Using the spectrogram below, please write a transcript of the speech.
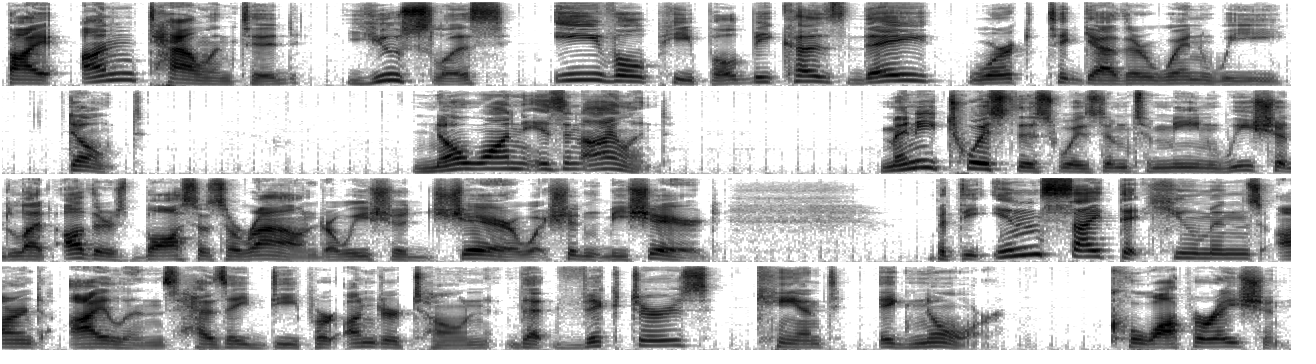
by untalented, useless, evil people because they work together when we don't. No one is an island. Many twist this wisdom to mean we should let others boss us around or we should share what shouldn't be shared. But the insight that humans aren't islands has a deeper undertone that victors can't ignore cooperation.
